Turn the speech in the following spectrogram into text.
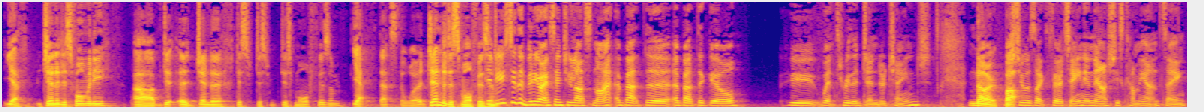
yeah, gender dysformity, uh, d- uh, gender dis- dis- dysmorphism. Yeah, that's the word. Gender dysmorphism. Did you see the video I sent you last night about the about the girl who went through the gender change? no, but she was like 13 and now she's coming out and saying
